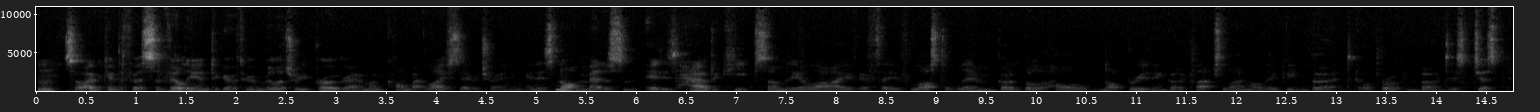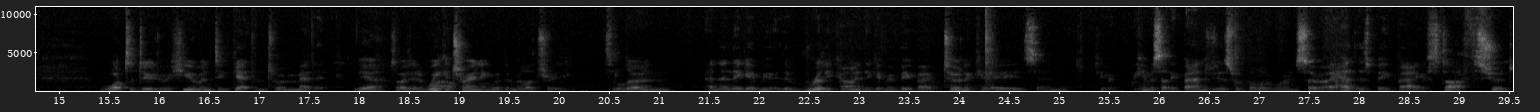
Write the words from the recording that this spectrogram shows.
Hmm. So I became the first civilian to go through a military program on combat lifesaver training. And it's not medicine, it is how to keep somebody alive if they've lost a limb, got a bullet hole, not breathing, got a collapsed lung, or they've been burnt or broken bones. It's just what to do to a human to get them to a medic. Yeah. So I did a week Wow. of training with the military to learn, and then they gave me, they're really kind, they gave me a big bag of tourniquets and you know, hemostatic bandages for bullet wounds. So I had this big bag of stuff should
